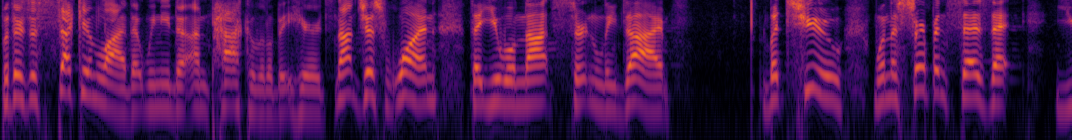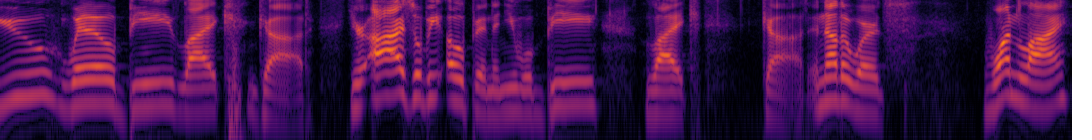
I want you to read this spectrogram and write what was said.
But there's a second lie that we need to unpack a little bit here. It's not just one, that you will not certainly die, but two, when the serpent says that you will be like God, your eyes will be open and you will be like God. In other words, one lie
